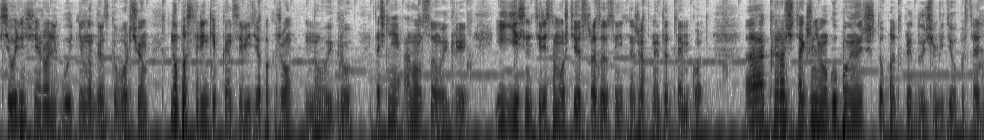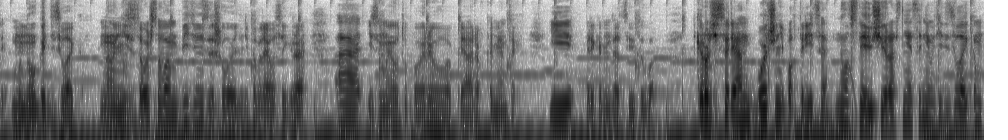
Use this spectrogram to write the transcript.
сегодняшний ролик будет немного разговорчивым, но по старинке в конце видео покажу новую игру, точнее анонс новой игры. И если интересно, можете ее сразу оценить, нажав на этот тайм-код. А, короче, также не могу упомянуть, что под предыдущим видео поставили много дизлайков. Но не из-за того, что вам видео не зашло или не понравилась игра, а из-за моего тупого рывого пиара в комментах и рекомендаций ютуба. Короче, сорян, больше не повторится, но в следующий раз не оценивайте дизлайком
